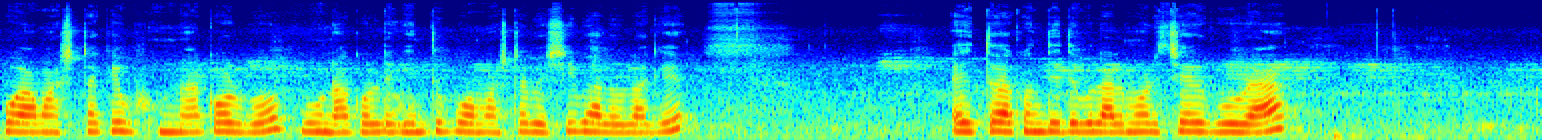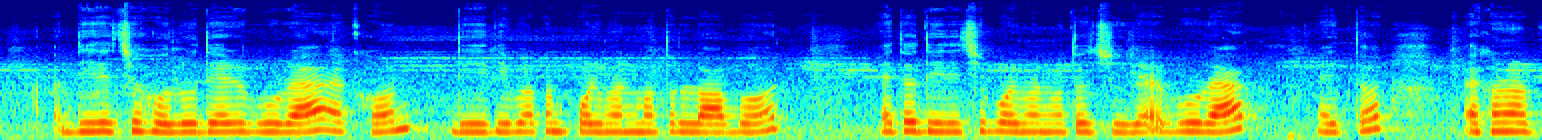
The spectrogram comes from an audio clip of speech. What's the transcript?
পোয়া মাছটাকে ভুনা করব। ভুনা করলে কিন্তু পোয়া মাছটা বেশি ভালো লাগে। এই তো এখন দিয়ে দেবো লাল মরিচের গুঁড়া। দিয়ে দিচ্ছে হলুদের গুঁড়া এখন। দিয়ে দিব এখন পরিমাণ মতো লবণ। এই তো দিয়ে দিচ্ছি পরিমাণ মতো জিরার গুঁড়া। এই তো এখন অল্প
